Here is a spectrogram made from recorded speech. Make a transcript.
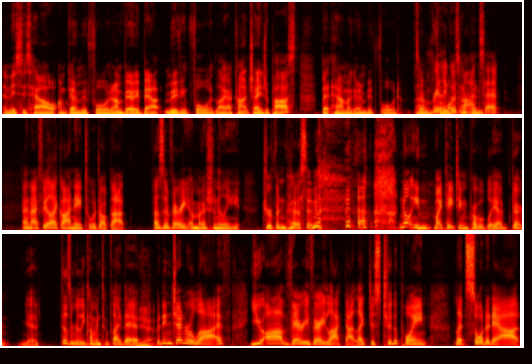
and this is how I'm going to move forward. And I'm very about moving forward. Like I can't change the past, but how am I going to move forward? It's a um, really good happened. mindset. And I feel like I need to adopt that as a very emotionally driven person. Not in my teaching, probably. I don't, yeah, doesn't really come into play there. Yeah. But in general life, you are very, very like that. Like just to the point, let's sort it out,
